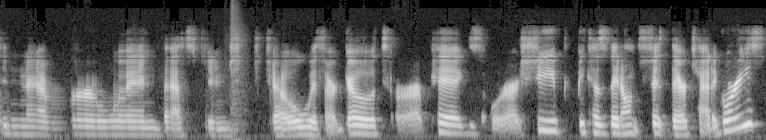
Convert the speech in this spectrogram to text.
to never win best in show with our goats or our pigs or our sheep because they don't fit their categories,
